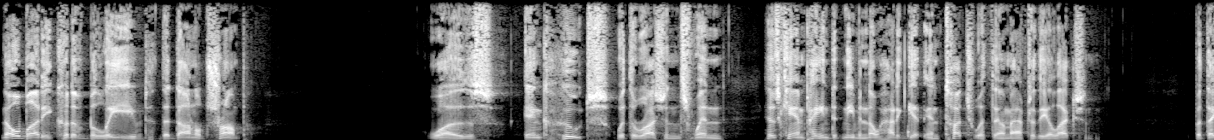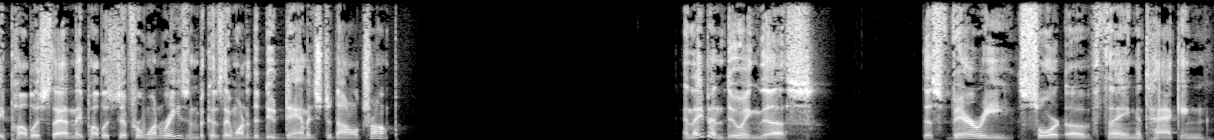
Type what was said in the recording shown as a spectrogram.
Nobody could have believed that Donald Trump was in cahoots with the Russians when his campaign didn't even know how to get in touch with them after the election. But they published that, and they published it for one reason because they wanted to do damage to Donald Trump. And they've been doing this, this very sort of thing, attacking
